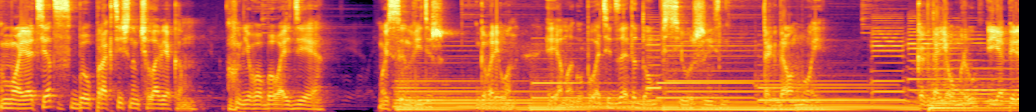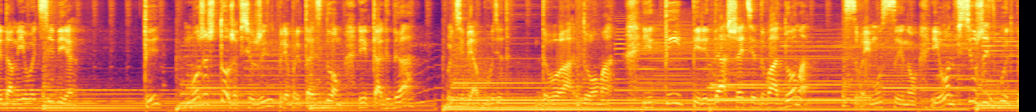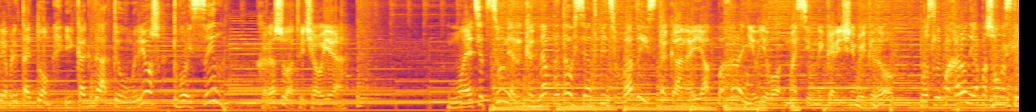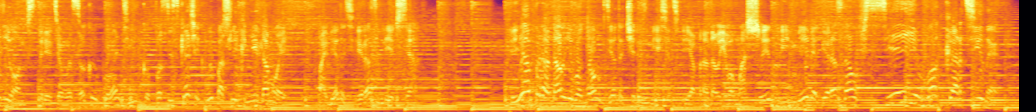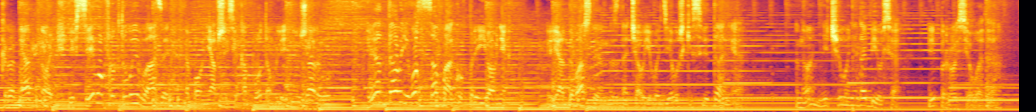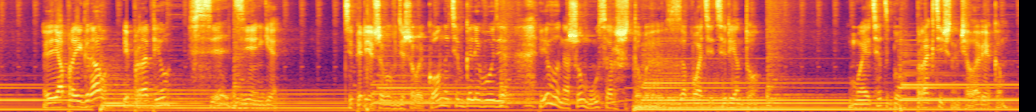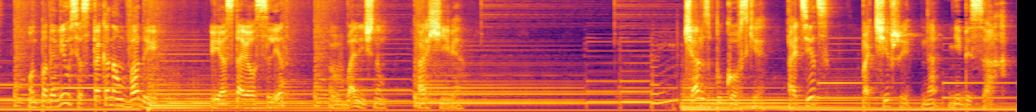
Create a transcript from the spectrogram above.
Мой отец был практичным человеком. У него была идея. «Мой сын, видишь?» – говорил он. «Я могу платить за этот дом всю жизнь. Тогда он мой. Когда я умру, я передам его тебе. Ты можешь тоже всю жизнь приобретать дом, и тогда у тебя будет два дома. И ты передашь эти два дома своему сыну, и он всю жизнь будет приобретать дом, и когда ты умрешь, твой сын... Хорошо, отвечал я. Мой отец умер, когда пытался отпить воды из стакана. Я похоронил его массивный коричневый гроб. После похорон я пошел на стадион, встретил высокую блондинку. После скачек мы пошли к ней домой, пообедать и развлечься. Я продал его дом где-то через месяц. Я продал его машину и мебель и раздал все его картины, кроме одной, и все его фруктовые вазы, наполнявшиеся компотом в летнюю жару. И отдал его собаку в приемник. Я дважды назначал его девушке свидание, но ничего не добился и бросил это. Я проиграл и пропил все деньги. Теперь я живу в дешевой комнате в Голливуде и выношу мусор, чтобы заплатить ренту. Мой отец был практичным человеком. Он подавился стаканом воды и оставил след в больничном архиве. Чарльз Буковский, отец, почивший на небесах.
